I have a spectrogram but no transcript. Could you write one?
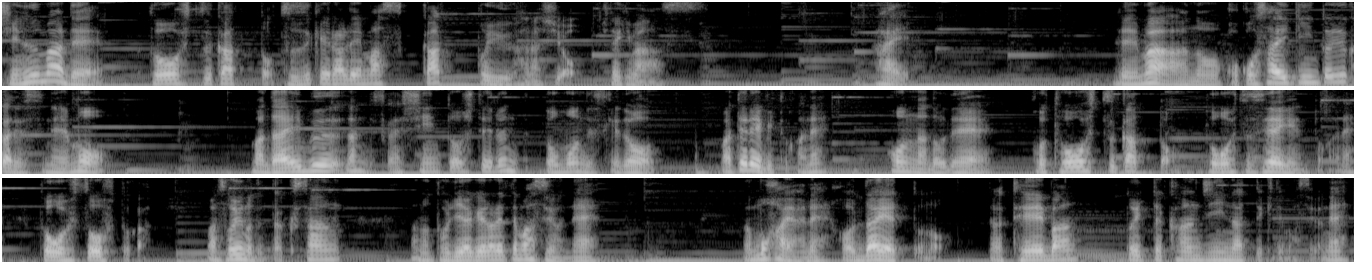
死ぬまで糖質カット続けられますか？という話をしていきます。はい。で、まあ、あの、ここ最近というかですね、もう、まあ、だいぶ、なんですかね、浸透してると思うんですけど、まあ、テレビとかね、本などで、こう糖質カット、糖質制限とかね、糖質オフとか、まあ、そういうのでたくさんあの取り上げられてますよね。まあもはやね、こダイエットの定番といった感じになってきてますよね。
